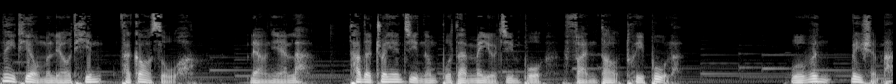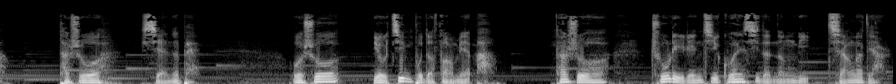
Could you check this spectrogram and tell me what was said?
那天我们聊天，他告诉我，两年了。他的专业技能不但没有进步，反倒退步了。我问为什么，他说闲着呗。我说有进步的方面吗？他说处理人际关系的能力强了点儿。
